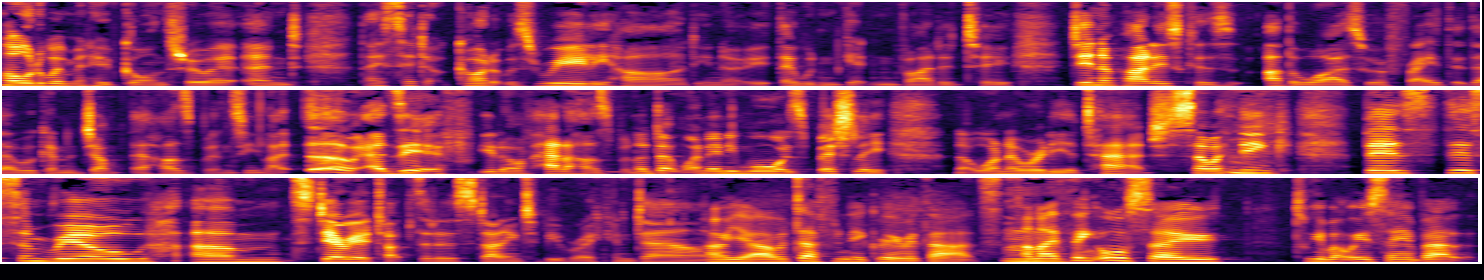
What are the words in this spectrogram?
older women who'd gone through it and they said oh god it was really hard you know they wouldn't get invited to dinner parties because otherwise we were afraid that they were going to jump their husbands and you're like oh as if you know i've had a husband i don't want any more especially not one already attached so i Mm. think there's there's some real um, stereotypes that are starting to be broken down Oh yeah, I would definitely agree with that. Mm. And I think also talking about what you're saying about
